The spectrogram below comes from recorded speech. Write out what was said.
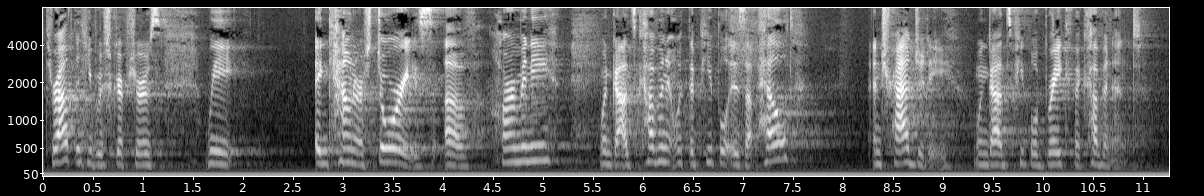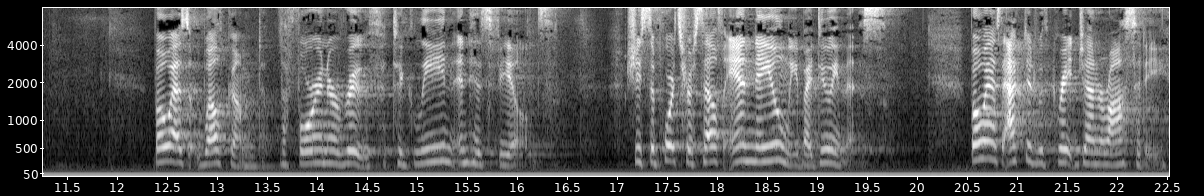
Throughout the Hebrew scriptures, we encounter stories of harmony when God's covenant with the people is upheld, and tragedy when God's people break the covenant. Boaz welcomed the foreigner Ruth to glean in his fields. She supports herself and Naomi by doing this. Boaz acted with great generosity,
